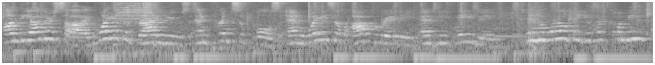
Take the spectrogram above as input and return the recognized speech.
on the other side, what are the values and principles and ways of operating and behaving in the world that you have come into?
